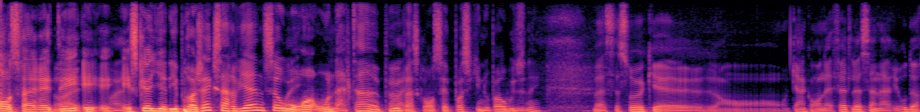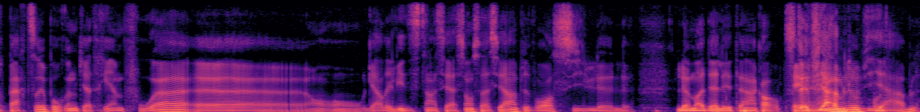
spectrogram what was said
on se fait arrêter. Et- et-. Est-ce qu'il y a des projets que ça revienne, ça, ou on, on attend un peu parce qu'on ne sait pas ce qui nous prend au bout du nez? Ben, c'est sûr que on- quand on a fait le scénario de repartir pour une quatrième fois, euh, on regardait les distanciations sociales puis voir si le, le- le modèle était encore viable, là, ouais. viable.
